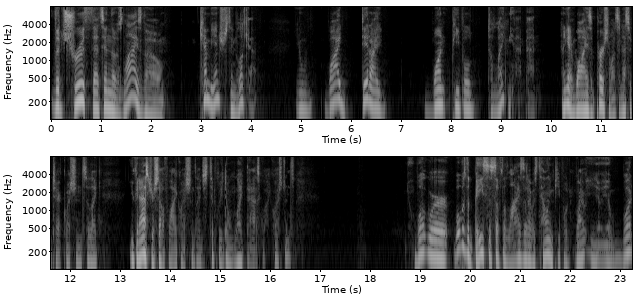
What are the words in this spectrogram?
The truth that's in those lies, though, can be interesting to look at. You know, why did I want people to like me that bad? And again, why is a personal? It's an esoteric question. So like you can ask yourself why questions. I just typically don't like to ask why questions. What were what was the basis of the lies that I was telling people? Why you know, you know what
